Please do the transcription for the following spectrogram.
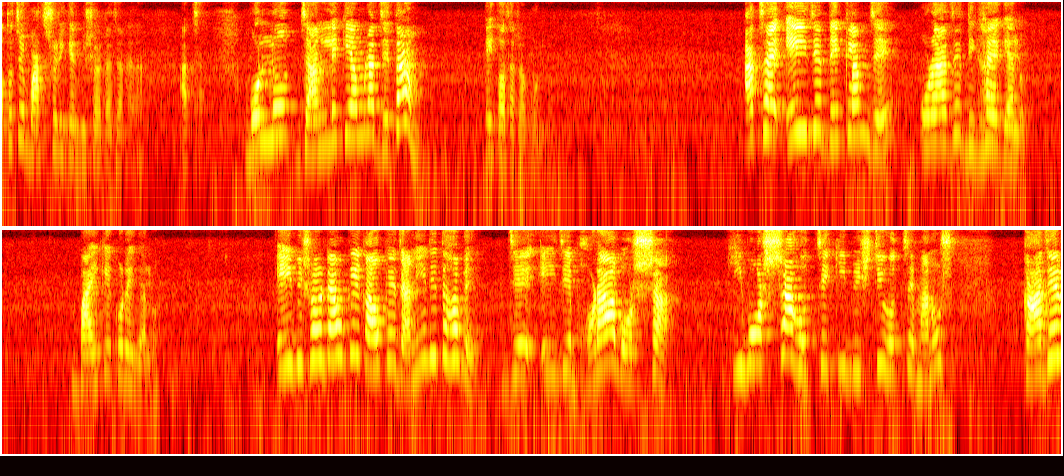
অথচ বাৎসরিকের বিষয়টা জানে না। আচ্ছা বলল, জানলে কি আমরা যেতাম? এই কথাটা বলল। আচ্ছা এই যে দেখলাম যে ওরা যে দীঘায় গেল, বাইকে করে গেল, এই বিষয়টাও কি কাউকে জানিয়ে দিতে হবে যে এই যে ভরা বর্ষা, কি বর্ষা হচ্ছে, কি বৃষ্টি হচ্ছে, মানুষ কাজের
